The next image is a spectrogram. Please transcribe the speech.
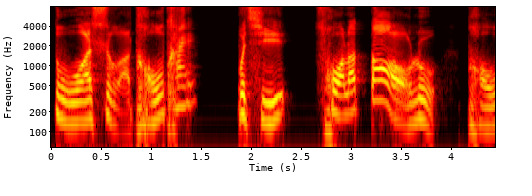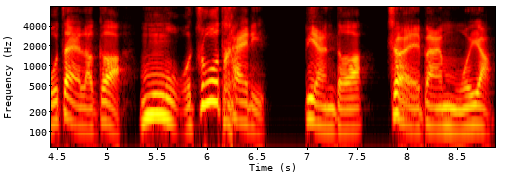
夺舍投胎，不期错了道路，投在了个母猪胎里，变得这般模样。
